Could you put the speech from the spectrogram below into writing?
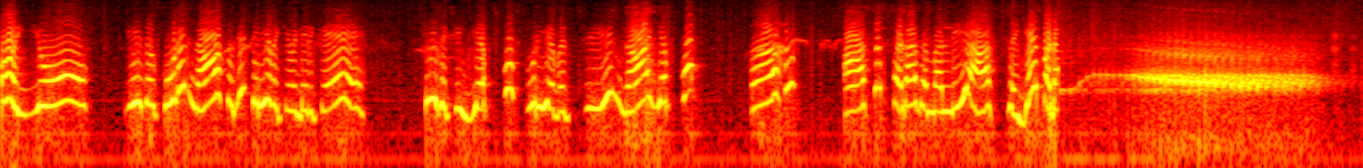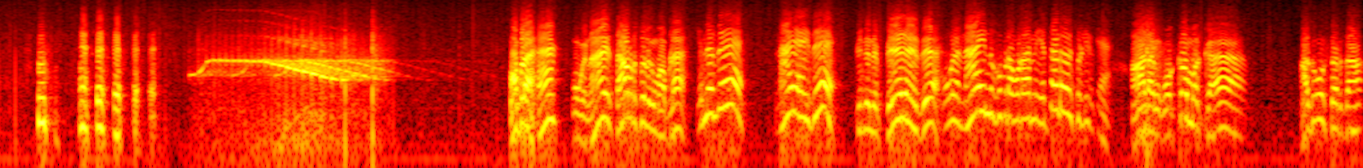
ஐயோ இது கூட நான் சொல்லி தெரிய வைக்க வேண்டியிருக்கே. இதுக்கு எப்ப புரிய வச்சு நான் எப்ப ஆசைப்படாத மல்லி ஆசையே பட உங்க நாயை சாப்பிட சொல்லுங்க மாப்ள என்னது? நாயா இது? பின்ன பேயா இது? உங்களை நாயின்னு கூப்பிட கூடாதுன்னு எத்தனை சொல்லியிருக்கேன். ஆடங்க ஒக்க மக்க அதுவும் சரிதான்.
